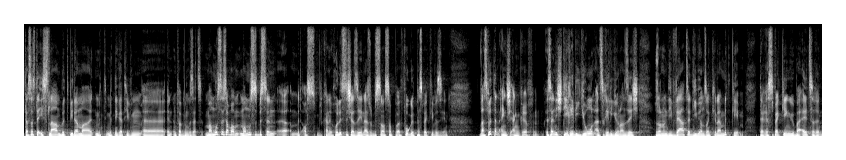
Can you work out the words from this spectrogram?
das ist der Islam wird wieder mal mit, mit Negativen äh, in, in, Verbindung gesetzt. Man muss es aber, man muss es ein bisschen äh, mit aus, kann ich, holistischer sehen, also ein bisschen aus der Vogelperspektive sehen. Was wird denn eigentlich angegriffen? Ist ja nicht die Religion als Religion an sich, sondern die Werte, die wir unseren Kindern mitgeben. Der Respekt gegenüber Älteren,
